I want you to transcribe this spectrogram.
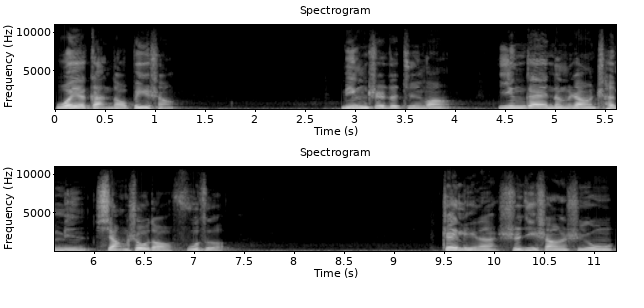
我也感到悲伤。明智的君王应该能让臣民享受到福泽。这里呢，实际上是用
